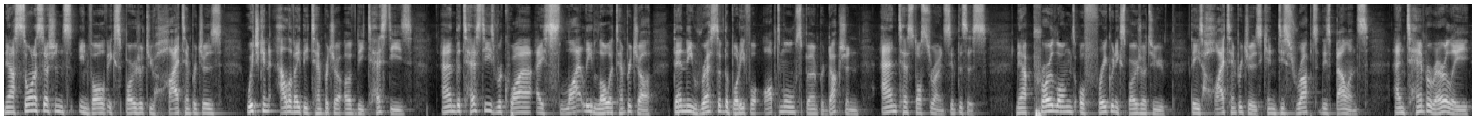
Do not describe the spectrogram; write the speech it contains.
Now, sauna sessions involve exposure to high temperatures, which can elevate the temperature of the testes, and the testes require a slightly lower temperature than the rest of the body for optimal sperm production and testosterone synthesis. Now, prolonged or frequent exposure to these high temperatures can disrupt this balance and temporarily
